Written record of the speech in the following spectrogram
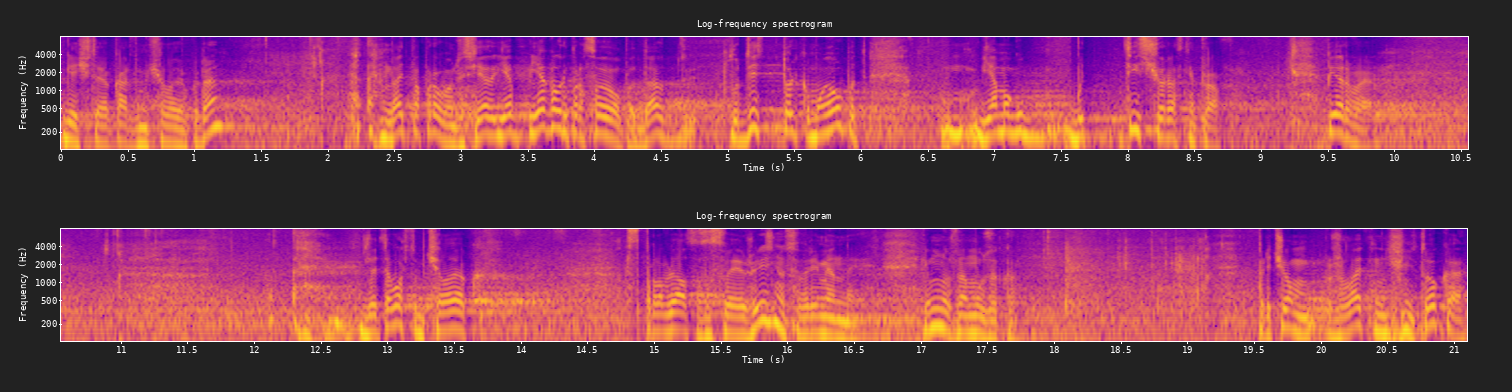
я считаю, каждому человеку, да? Давайте попробуем. То есть я, я, я говорю про свой опыт, да? Вот здесь только мой опыт, я могу быть тысячу раз неправ. Первое. Для того, чтобы человек справлялся со своей жизнью современной, ему нужна музыка. Причем желательно не только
